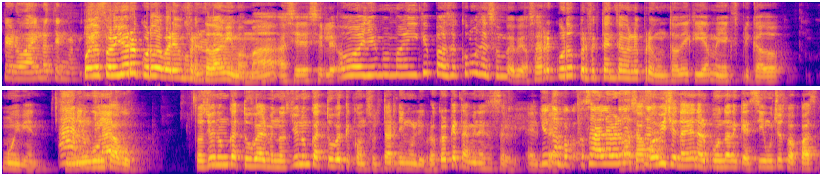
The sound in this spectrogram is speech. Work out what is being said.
pero ahí lo tengo en Bueno, pero yo recuerdo haber enfrentado a mi mamá, así decirle, oye mamá, ¿y qué pasa? ¿Cómo se hace un bebé? O sea, recuerdo perfectamente haberle preguntado y que ella me haya explicado muy bien, Ah, sin no, ningún claro. tabú. Entonces yo nunca tuve, al menos, yo nunca tuve que consultar ningún libro. Creo que también ese es el, el Yo pedo. tampoco, o sea, la verdad. O sea, o fue visionario en el punto en el que sí, muchos papás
